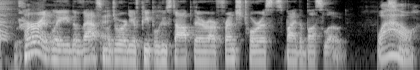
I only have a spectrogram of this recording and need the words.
currently, the vast okay. majority of people who stop there are French tourists by the busload. Wow. So,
